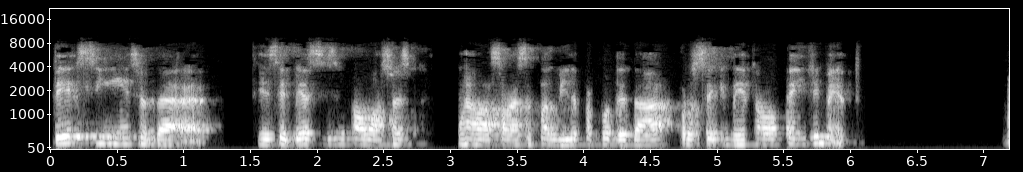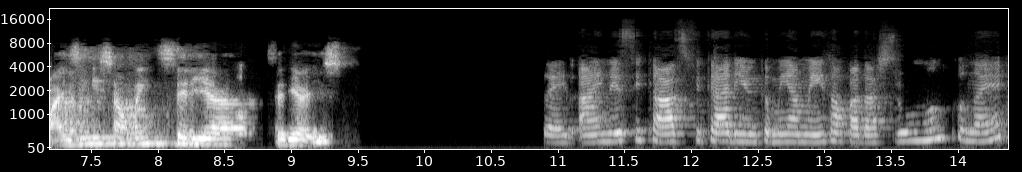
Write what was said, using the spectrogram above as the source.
ter ciência da, receber essas informações com relação a essa família para poder dar prosseguimento ao atendimento. Mas inicialmente seria, seria isso. Certo. Aí, nesse caso, ficaria o encaminhamento ao cadastro único, né?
